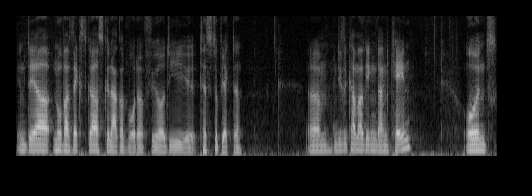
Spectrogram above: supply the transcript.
in der Nova 6 Gas gelagert wurde für die Testsubjekte. Ähm, in diese Kammer ging dann Kane und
